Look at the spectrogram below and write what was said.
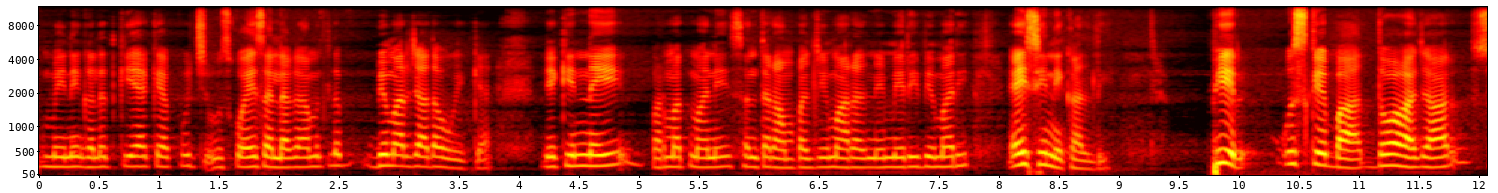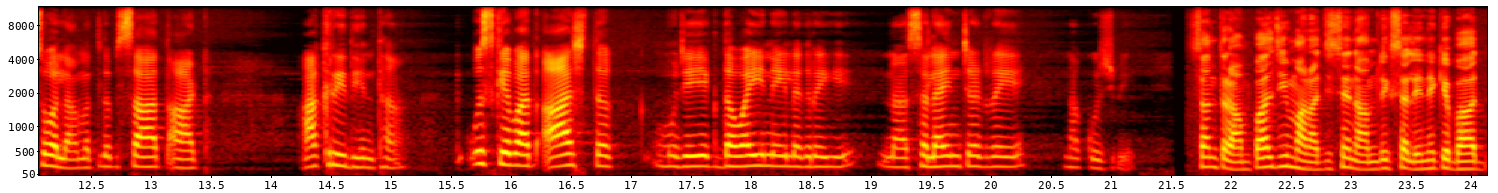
मैंने गलत किया क्या कुछ, उसको ऐसा लगा मतलब बीमार ज़्यादा हो गई क्या? लेकिन नहीं, परमात्मा ने संत रामपाल जी महाराज ने मेरी बीमारी ऐसी निकाल दी। फिर उसके बाद 2016 मतलब सात आठ, आखिरी दिन था। उसके बाद आज तक मुझे एक दवाई नहीं लग रही है, ना सलाइन चढ़ रही ना कुछ भी। संत रामपाल जी महाराज जी से नाम दीक्षा लेने के बाद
